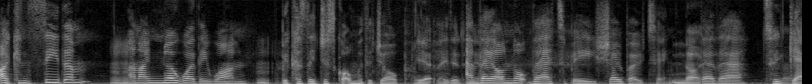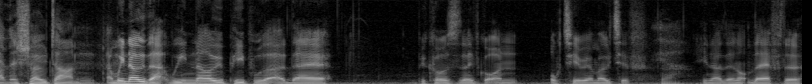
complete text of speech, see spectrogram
I can see them, Mm-hmm. and I know why they won because they just got on with the job. Mm. Yeah, they did. And yeah. they are not there to be showboating. No. They're there to get the show done. And we know that. We know people that are there because they've got an ulterior motive. Yeah. You know, they're not there for the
